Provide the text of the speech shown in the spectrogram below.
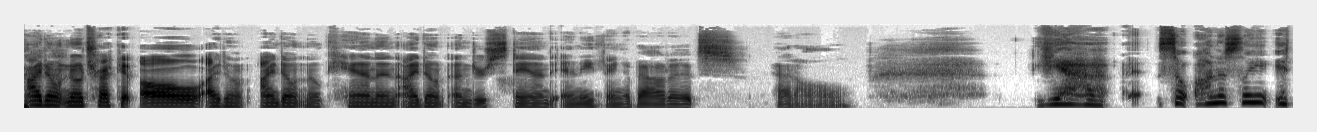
I don't know Trek at all. I don't. I don't know canon. I don't understand anything about it at all. Yeah. So honestly, it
